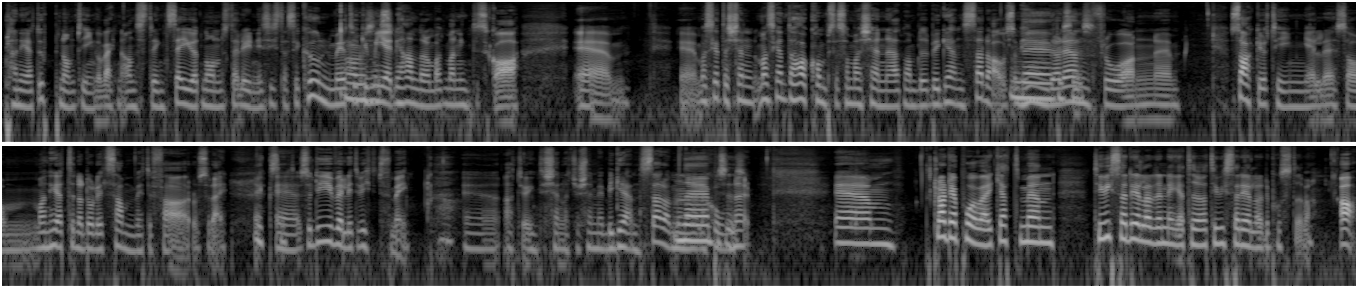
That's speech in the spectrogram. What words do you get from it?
planerat upp någonting och verkligen ansträngt sig och att någon ställer in i sista sekund men jag Ja, tycker precis. mer det handlar om att man inte ska ehm, eh, man, ska inte känna, man ska inte ha kompisar som man känner att man blir begränsad av som Nej, hindrar en precis. från eh, saker och ting eller som man hela tiden har dåligt samvete för och sådär. Exakt. Eh, så det är ju väldigt viktigt för mig. Eh, att jag inte känner att jag känner mig begränsad av mina Nej, relationer. Ehm, Klart jag har påverkat men till vissa delar det negativa, till vissa delar det positiva. ja,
